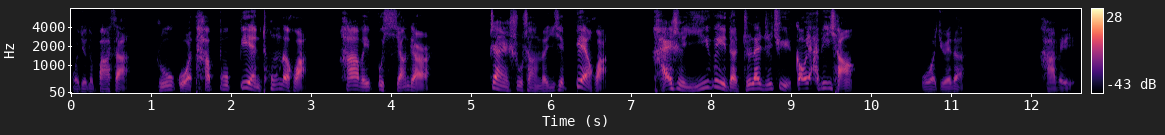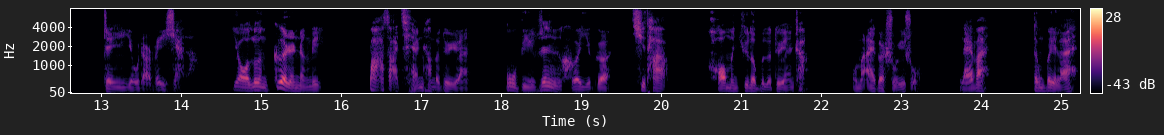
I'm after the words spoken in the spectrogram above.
我觉得巴萨如果他不变通的话，哈维不想点。战术上的一些变化，还是一味的直来直去、高压逼抢，我觉得哈维真有点危险了。要论个人能力，巴萨前场的队员不比任何一个其他豪门俱乐部的队员差。我们挨个数一数：莱万、登贝莱、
